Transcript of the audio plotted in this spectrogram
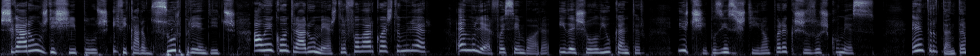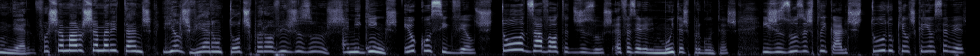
chegaram os discípulos e ficaram surpreendidos ao encontrar o mestre a falar com esta mulher. A mulher foi-se embora e deixou ali o cântaro, e os discípulos insistiram para que Jesus comesse. Entretanto, a mulher foi chamar os samaritanos e eles vieram todos para ouvir Jesus. Amiguinhos, eu consigo vê-los todos à volta de Jesus a fazerem-lhe muitas perguntas e Jesus a explicar-lhes tudo o que eles queriam saber.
